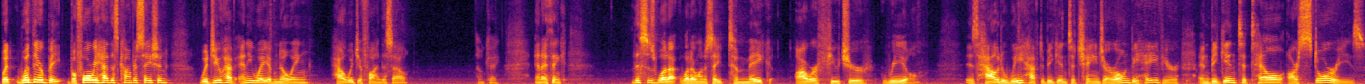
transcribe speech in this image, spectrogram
but would there be, before we had this conversation, would you have any way of knowing how would you find this out? Okay, and I think this is what I, what I want to say, to make our future real is how do we have to begin to change our own behavior and begin to tell our stories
